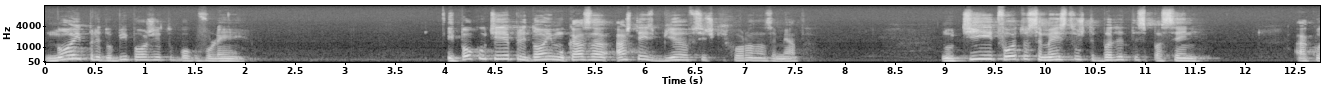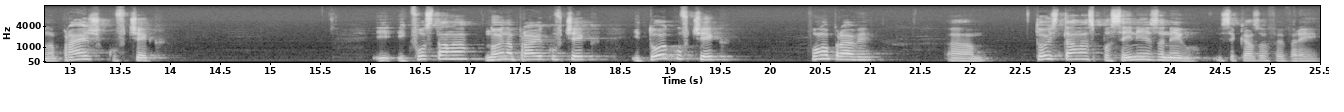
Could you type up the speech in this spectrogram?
Ной придоби Божието благоволение. И Бог отиде при Ной и му каза, аз ще избия всички хора на земята. Но ти и твоето семейство ще бъдете спасени. Ако направиш ковчег. И, и какво стана? Ной направи ковчег. И този ковчег, какво направи? А, той стана спасение за него. И се казва в Евреи.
